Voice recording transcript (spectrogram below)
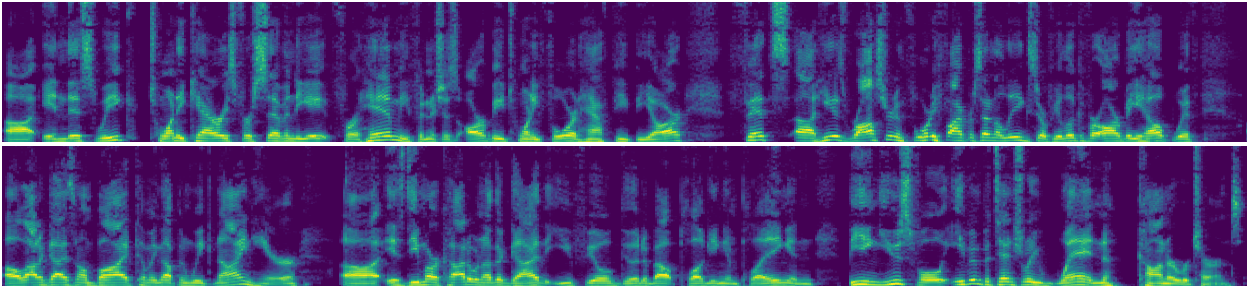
Uh, in this week, 20 carries for 78 for him. He finishes RB 24 and half PPR. Fitz, uh, he is rostered in 45% of the league. So if you're looking for RB help with a lot of guys on bye coming up in week nine here, uh, is Demercado another guy that you feel good about plugging and playing and being useful, even potentially when Conner returns?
